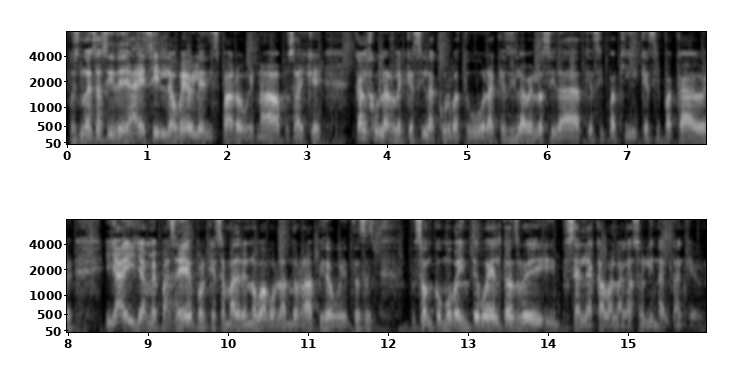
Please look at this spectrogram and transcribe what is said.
pues no es así de, ay, sí, lo veo y le disparo, güey. No, pues hay que calcularle que si la curvatura, que si la velocidad, que si para aquí, que si para acá, güey. Y ahí ya me pasé porque esa madre no va volando rápido, güey. Entonces, pues son como 20 vueltas, güey, y pues se le acaba la gasolina al tanque, güey.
